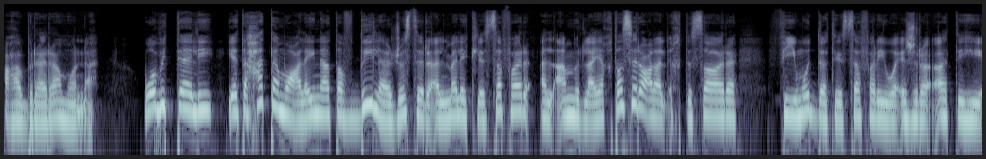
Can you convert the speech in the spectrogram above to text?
عبر رامون. وبالتالي يتحتم علينا تفضيل جسر الملك للسفر. الأمر لا يقتصر على الاختصار في مدة السفر وإجراءاته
